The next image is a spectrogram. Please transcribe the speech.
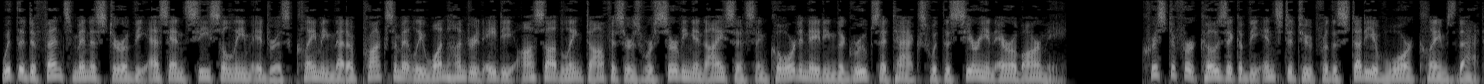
with the defense minister of the SNC Salim Idris claiming that approximately 180 Assad-linked officers were serving in ISIS and coordinating the group's attacks with the Syrian Arab Army. Christopher Kozak of the Institute for the Study of War claims that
